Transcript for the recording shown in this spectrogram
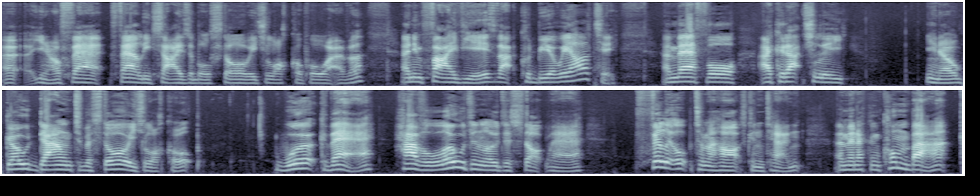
a you know fair, fairly sizable storage lockup or whatever. And in five years, that could be a reality. And therefore, I could actually, you know, go down to the storage lockup, work there, have loads and loads of stock there, fill it up to my heart's content, and then I can come back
